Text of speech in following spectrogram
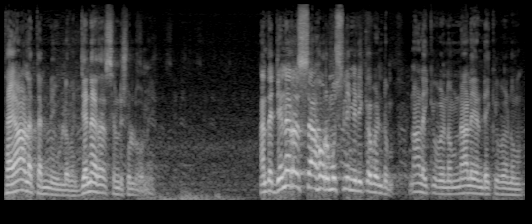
தயாளத்தன்மை உள்ளவன் ஜெனரஸ் என்று சொல்லுவோமே. அந்த ஜெனரஸாக ஒரு முஸ்லீம் இருக்க வேண்டும். நாளைக்கு வேணும் நாளை அண்டைக்கு வேணும்.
